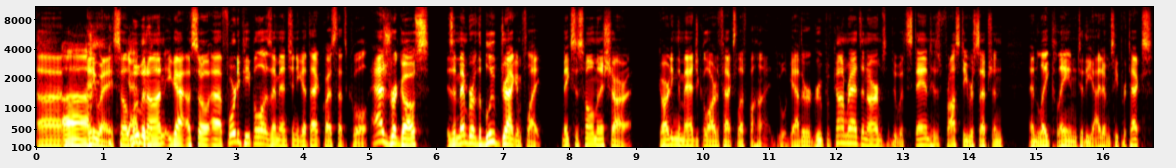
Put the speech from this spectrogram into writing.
Uh, Uh, anyway, so yeah, moving on, you got so uh, 40 people, as I mentioned. You got that quest. That's cool. Azuregos is a member of the Blue Dragon Flight. Makes his home in Azshara, guarding the magical artifacts left behind. You will gather a group of comrades in arms to withstand his frosty reception and lay claim to the items he protects.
